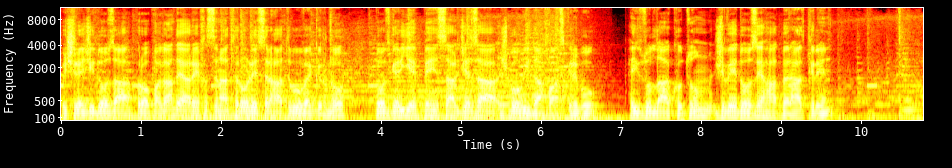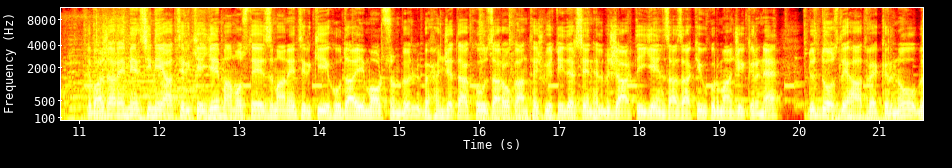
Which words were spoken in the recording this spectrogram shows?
Pişrejî doza propagandaya rêxistina terorê ser hatibû vekirin û dozgeriyê pênc sal ceza ji bo wî daxwaz kiribû. Heyzullah Kutum ji dozê hat beratkirin. Li bajarê Mêrsînê ya Tirkiyeyê mamosteyê zimanê Tirkî Hudayî Morsunbul bi hinceta ku zarokan teşwîqî dersên hilbijartî yên zazakî û kurmancî kirine du doz lê hat vekirin û bi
